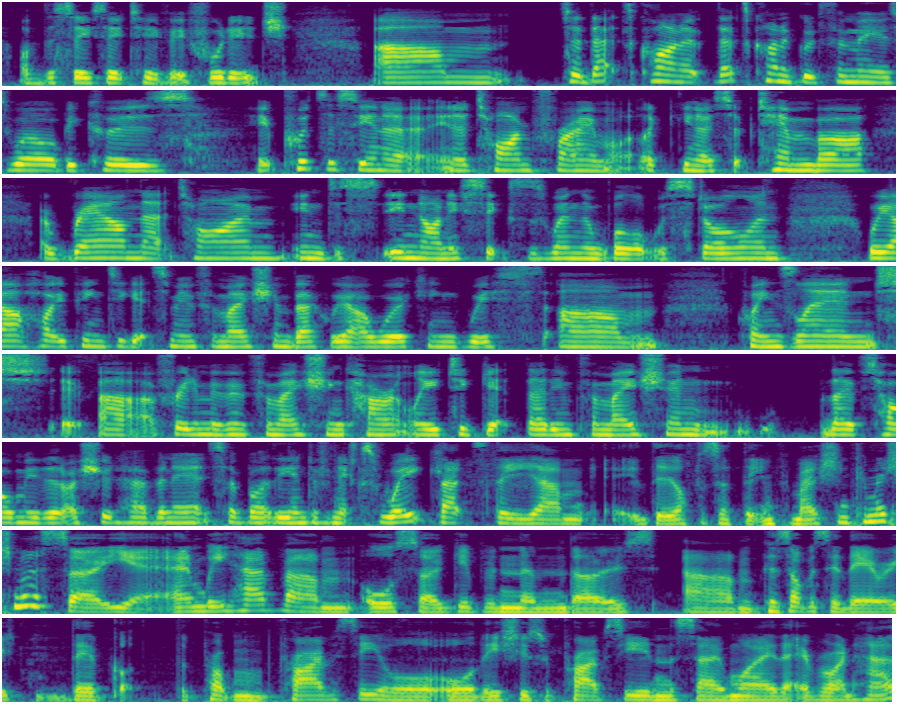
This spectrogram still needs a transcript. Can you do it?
of the CCTV footage. Um, so that's kind of that's kind of good for me as well because it puts us in a in a time frame like you know September around that time in in 96 is when the wallet was stolen. We are hoping to get some information back. We are working with um, Queensland uh, Freedom of Information currently to get that information. They've told me that I should have an answer by the end of next week. That's the um, the office of the information commissioner. So yeah and we have um, also given them those because um, obviously they they've got the problem of privacy or, or the issues with privacy in the same way that everyone has.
